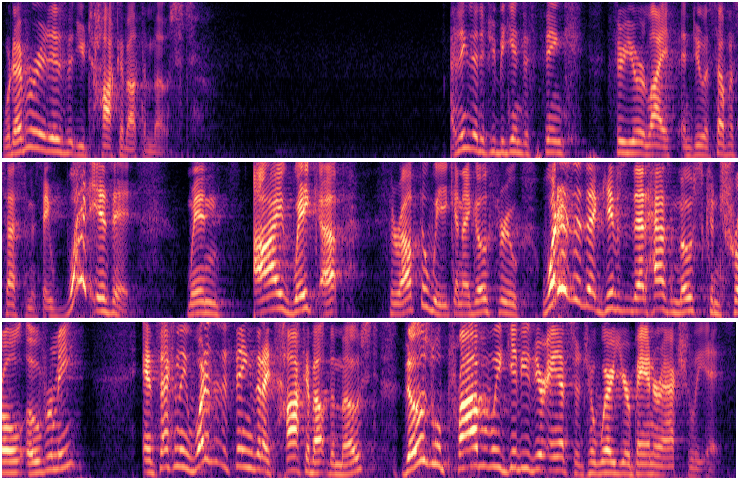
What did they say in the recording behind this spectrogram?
whatever it is that you talk about the most. I think that if you begin to think through your life and do a self assessment say, what is it when I wake up throughout the week and I go through what is it that gives that has most control over me? And secondly, what is the thing that I talk about the most? Those will probably give you your answer to where your banner actually is.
